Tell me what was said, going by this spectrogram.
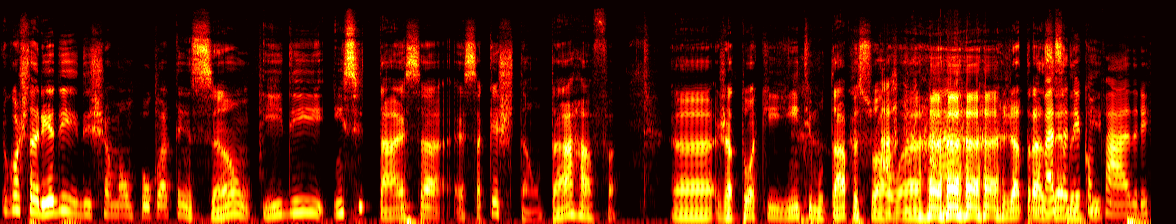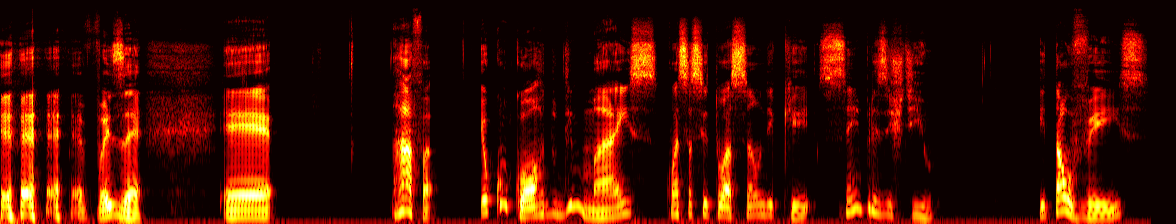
Eu gostaria de, de, chamar um pouco a atenção e de incitar essa, essa questão, tá, Rafa? Uh, já tô aqui íntimo, tá, pessoal? Uh, já trazendo Conversa de aqui. compadre. pois é. é. Rafa, eu concordo demais com essa situação de que sempre existiu e talvez,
